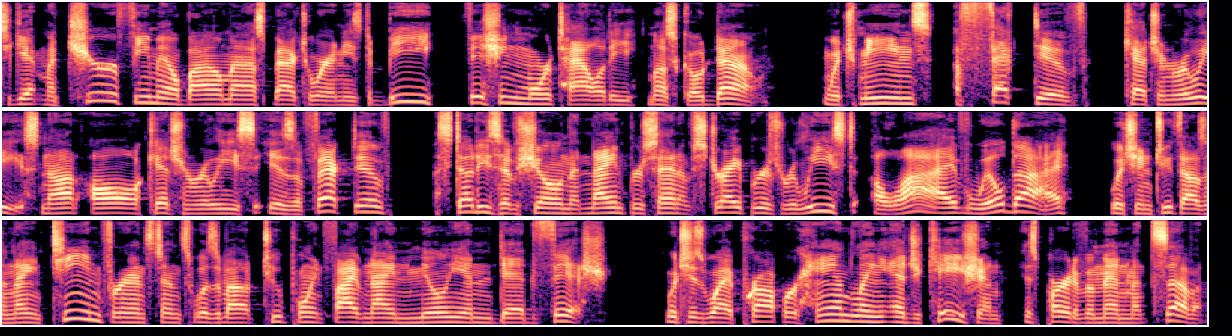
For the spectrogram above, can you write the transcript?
To get mature female biomass back to where it needs to be, fishing mortality must go down, which means effective catch and release. Not all catch and release is effective. Studies have shown that 9% of stripers released alive will die, which in 2019, for instance, was about 2.59 million dead fish which is why proper handling education is part of Amendment 7.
